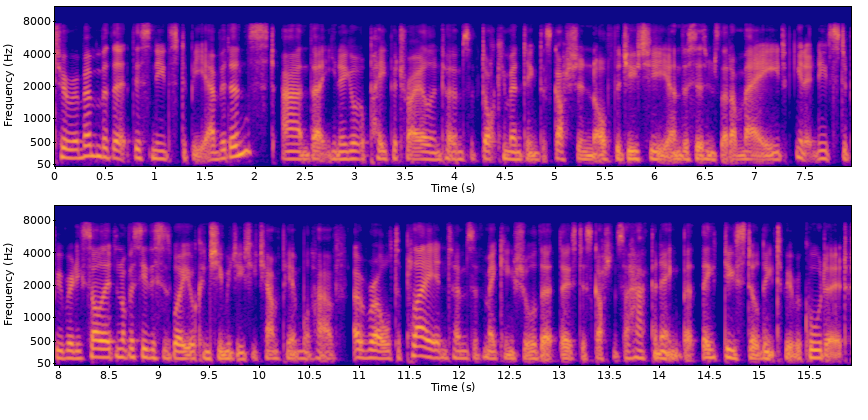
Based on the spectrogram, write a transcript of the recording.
to remember that this needs to be evidenced and that, you know, your paper trail in terms of documenting discussion of the duty and decisions that are made, you know, needs to be really solid. And obviously, this is where your consumer duty champion will have a role to play in terms of making sure that those discussions are happening, but they do still need to be recorded.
